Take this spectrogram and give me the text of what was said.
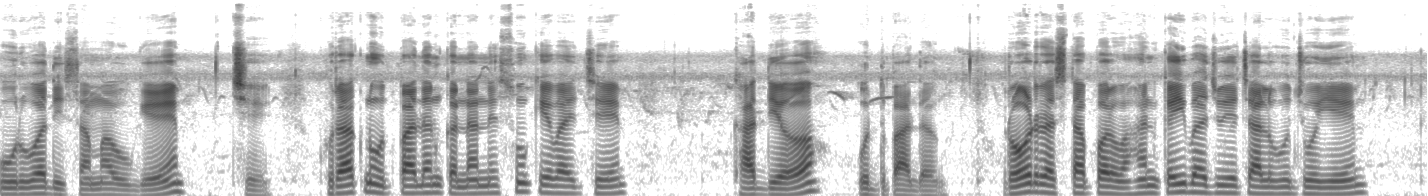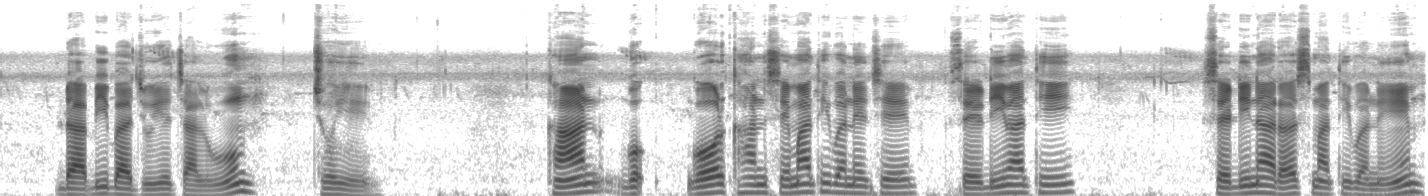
પૂર્વ દિશામાં ઉગે છે. ખોરાકનું ઉત્પાદન કરનારને શું કહેવાય છે? ખાદ્ય ઉત્પાદક રોડ રસ્તા પર વાહન કઈ બાજુએ ચાલવું જોઈએ? ડાબી બાજુએ ચાલવું જોઈએ. ખાંડ ગોળ ખાંડ શેમાંથી બને છે? શેરડીમાંથી, શેરડીના રસમાંથી બને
